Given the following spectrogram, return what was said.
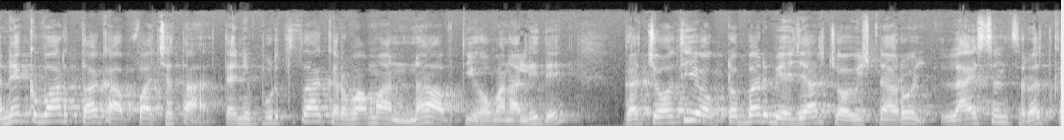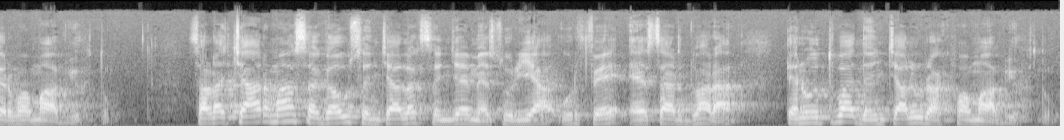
અનેકવાર તક આપવા છતાં તેની પૂર્તતા કરવામાં ન આવતી હોવાના લીધે ગત ચોથી ઓક્ટોબર બે હજાર ચોવીસના રોજ લાયસન્સ રદ કરવામાં આવ્યું હતું. સાડા ચાર માસ અગાઉ સંચાલક સંજય મેસુરિયા ઉર્ફે એસઆર દ્વારા તેનું ઉત્પાદન ચાલુ રાખવામાં આવ્યું હતું.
